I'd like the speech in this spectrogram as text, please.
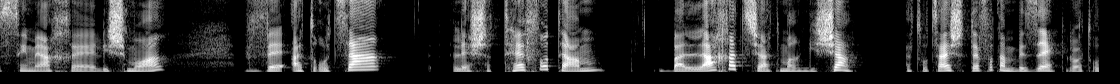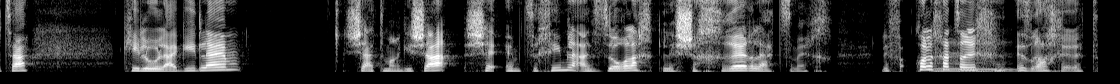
שימח אה, לשמוע, ואת רוצה לשתף אותם בלחץ שאת מרגישה. את רוצה לשתף אותם בזה, כאילו, את רוצה כאילו להגיד להם שאת מרגישה שהם צריכים לעזור לך לשחרר לעצמך. לפ... כל אחד צריך Mm. עזרה אחרת.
